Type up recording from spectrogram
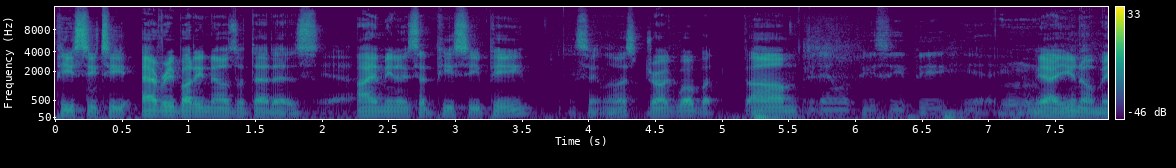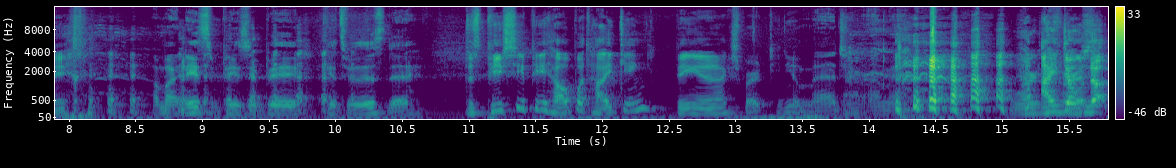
PCT. Everybody knows what that is. Yeah. I immediately said PCP, St. Louis Drug War, but um, You down with PCP? Yeah. you- yeah, you know me. I might need some PCP to get through this day. Does PCP help with hiking? Being an expert? Can you imagine? I mean, I don't know.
